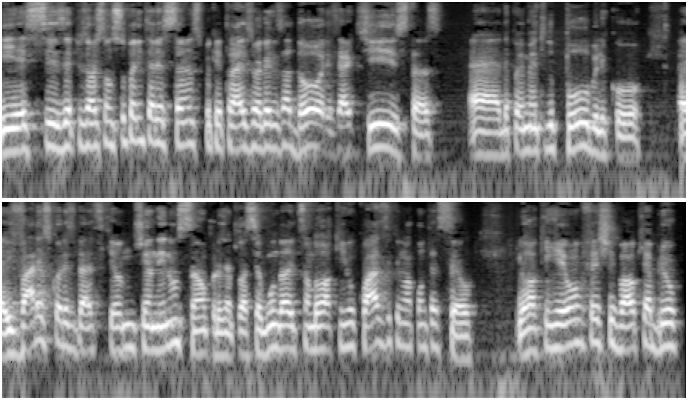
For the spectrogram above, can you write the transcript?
E, e esses episódios são super interessantes porque traz organizadores, artistas, é, depoimento do público é, e várias curiosidades que eu não tinha nem noção. Por exemplo, a segunda edição do Rock in Rio quase que não aconteceu. E o Rock in Rio é um festival que abriu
